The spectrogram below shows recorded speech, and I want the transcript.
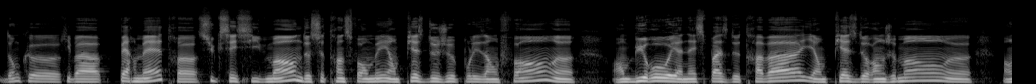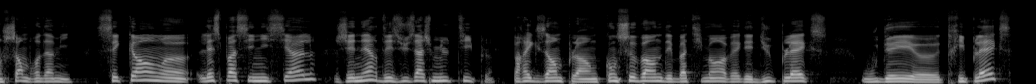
donc euh, qui va permettre euh, successivement de se transformer en pièce de jeu pour les enfants, euh, en bureau et en espace de travail, en pièce de rangement, en chambre d'amis. C'est quand l'espace initial génère des usages multiples. Par exemple, en concevant des bâtiments avec des duplex ou des triplex,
